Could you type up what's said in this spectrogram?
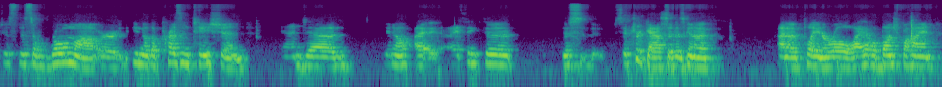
just this aroma or you know the presentation. And um, you know I, I think the this citric acid is going to kind of play in a role. I have a bunch behind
